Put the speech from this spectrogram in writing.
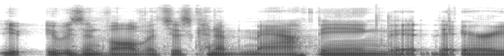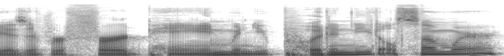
it, it was involved with just kind of mapping the, the areas of referred pain when you put a needle somewhere.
